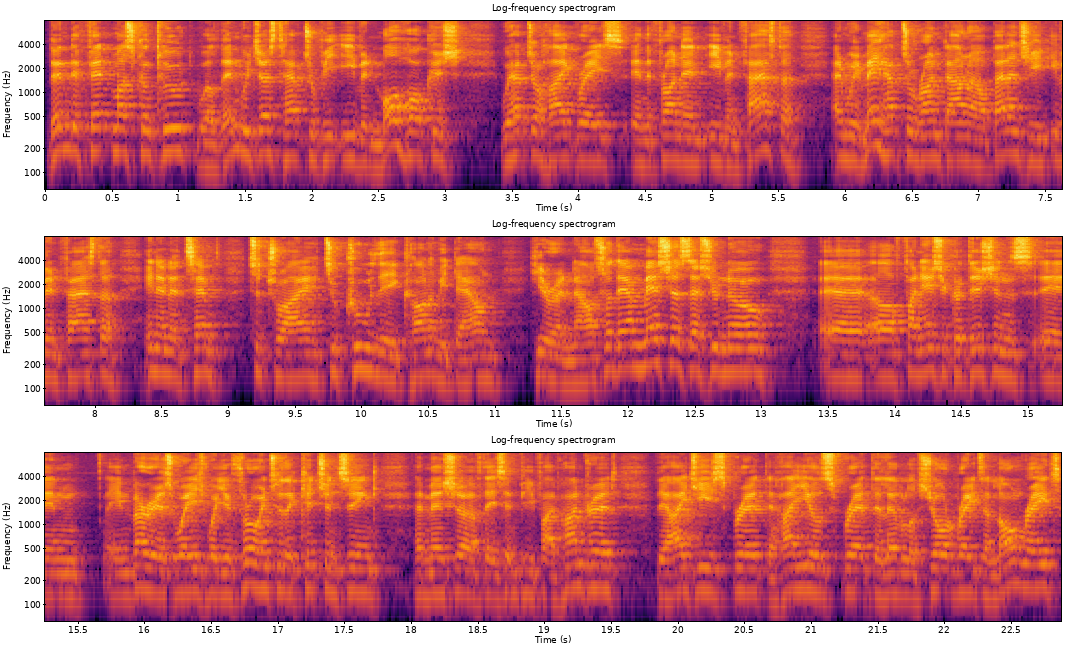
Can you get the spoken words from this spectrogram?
then the Fed must conclude, well, then we just have to be even more hawkish. We have to hike rates in the front end even faster, and we may have to run down our balance sheet even faster in an attempt to try to cool the economy down here and now. So there are measures, as you know, uh, of financial conditions in, in various ways where you throw into the kitchen sink a measure of the S&P 500, the IG spread, the high yield spread, the level of short rates and long rates,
